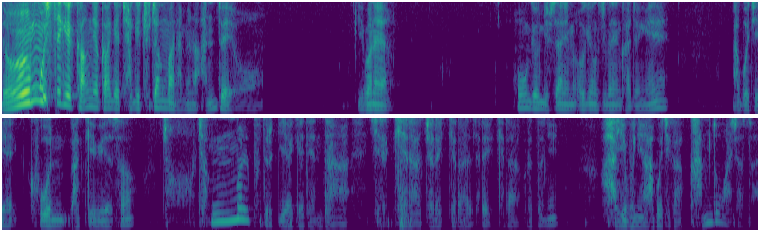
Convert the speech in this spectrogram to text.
너무 세게 강력하게 자기 주장만 하면 안 돼요. 이번에 홍은경 집사님, 어경 집사님 가정에 아버지의 구원 받기 위해서 정말 부드럽게 이야기해야 된다. 이렇게 해라 저렇게 해라 저렇게 해라 그랬더니 아 이분이 아버지가 감동하셨어요.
